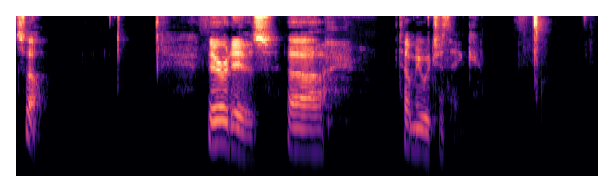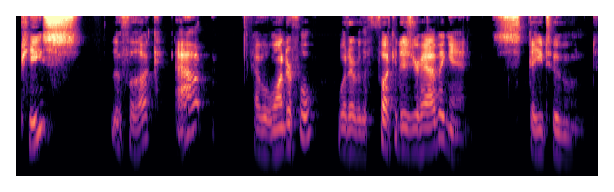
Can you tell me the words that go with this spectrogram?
so, there it is. Uh, tell me what you think. Peace the fuck out. Have a wonderful, whatever the fuck it is you're having, and stay tuned.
